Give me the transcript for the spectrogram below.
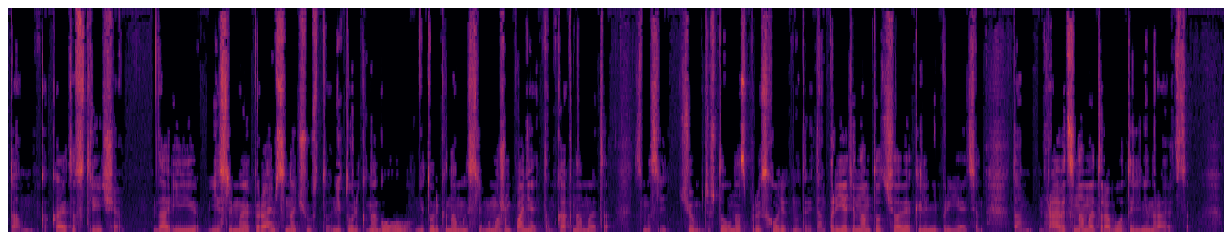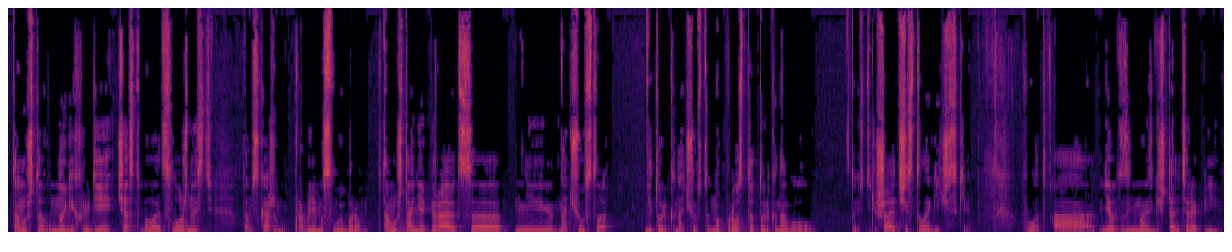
там, какая-то встреча. Да, и если мы опираемся на чувства, не только на голову, не только на мысли, мы можем понять, там, как нам это, в смысле, чем, что у нас происходит внутри, там, приятен нам тот человек или неприятен, там, нравится нам эта работа или не нравится. Потому что у многих людей часто бывает сложность, там, скажем, проблемы с выбором, потому что они опираются не на чувства, не только на чувства, но просто только на голову. То есть решают чисто логически. Вот. А я вот занимаюсь гештальтерапией,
